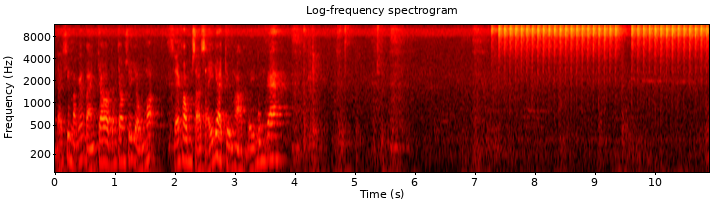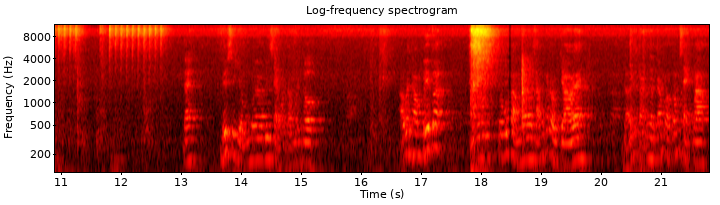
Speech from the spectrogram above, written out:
Để khi mà các bạn cho vào bên trong sử dụng á, sẽ không sợ xảy ra trường hợp bị bung ra. Đây, biết sử dụng ờ, pin sạc hoạt động bình thường ở bên hông bếp á xuống làm ờ, sẵn cái đầu chờ đây. Để các bạn cắm vào, cắm sạc vào.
